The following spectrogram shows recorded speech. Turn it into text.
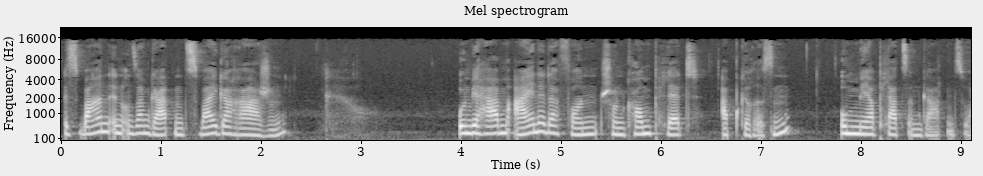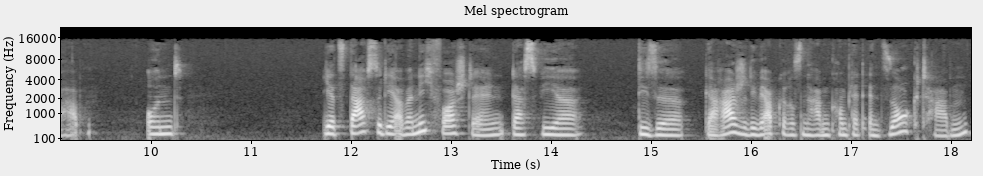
es waren in unserem Garten zwei Garagen und wir haben eine davon schon komplett abgerissen, um mehr Platz im Garten zu haben. Und jetzt darfst du dir aber nicht vorstellen, dass wir diese Garage, die wir abgerissen haben, komplett entsorgt haben,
